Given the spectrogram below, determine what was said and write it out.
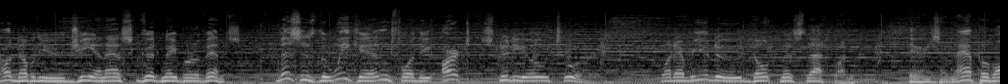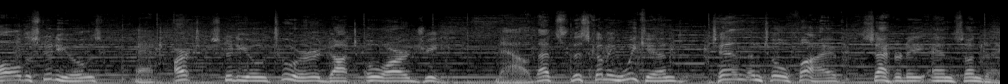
Now, WGNS Good Neighbor Events. This is the weekend for the Art Studio Tour. Whatever you do, don't miss that one. There's a map of all the studios at artstudiotour.org. Now, that's this coming weekend, 10 until 5, Saturday and Sunday.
